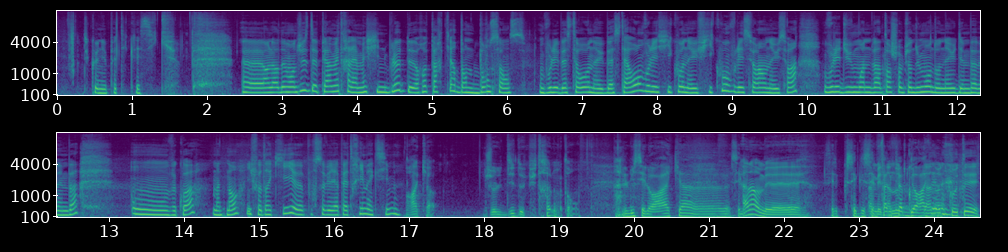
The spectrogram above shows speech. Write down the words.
tu connais pas tes classiques. Euh, on leur demande juste de permettre à la machine bleue de repartir dans le bon sens. On voulait Bastaro, on a eu Bastaro. On voulait Fico, on a eu Fico. On voulait Serein, on a eu Serein. On voulait du moins de 20 ans champion du monde, on a eu Demba Bemba. On veut quoi maintenant? Il faudrait qui euh, pour sauver la patrie, Maxime? Raka. Je le dis depuis très longtemps. Lui, c'est le Raka. euh, c'est le, Ah non, mais c'est le, Ah, fan club d'un autre côté,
